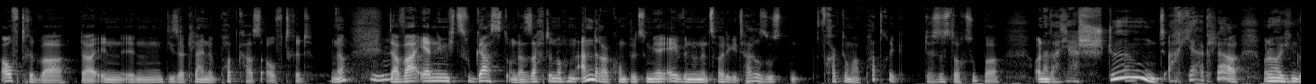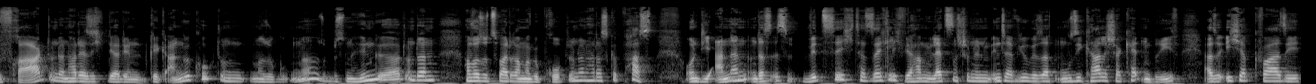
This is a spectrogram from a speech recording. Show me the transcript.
Auftritt war, da in, in dieser kleine Podcast-Auftritt, ne? Da war er nämlich zu Gast und dann sagte noch ein anderer Kumpel zu mir, ey, wenn du eine zweite Gitarre suchst, frag doch mal Patrick, das ist doch super. Und dann dachte ich, ja, stimmt, ach ja, klar. Und dann habe ich ihn gefragt und dann hat er sich ja den Gig angeguckt und mal so, ne, so ein bisschen hingehört und dann haben wir so zwei, dreimal geprobt und dann hat das gepasst. Und die anderen, und das ist witzig tatsächlich, wir haben letztens schon in einem Interview gesagt, musikalischer Kettenbrief. Also ich habe quasi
